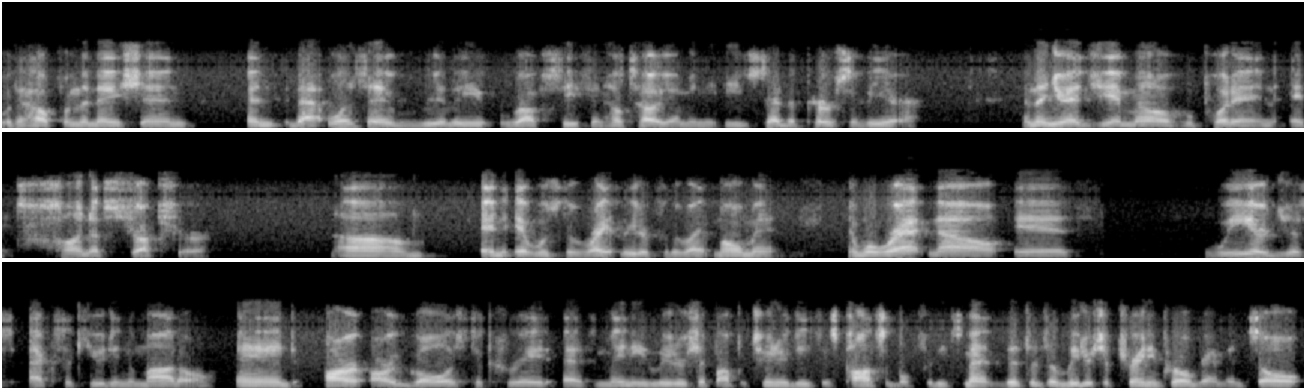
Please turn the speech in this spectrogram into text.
with the help from the nation, and that was a really rough season. He'll tell you. I mean, he just had to persevere. And then you had GMO who put in a ton of structure, um, and it was the right leader for the right moment. And where we're at now is we are just executing the model and our our goal is to create as many leadership opportunities as possible for these men this is a leadership training program and so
